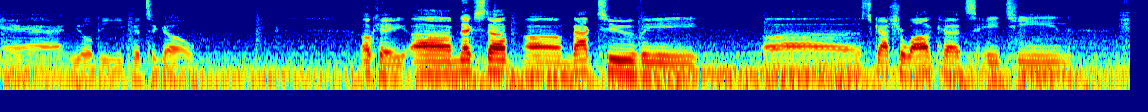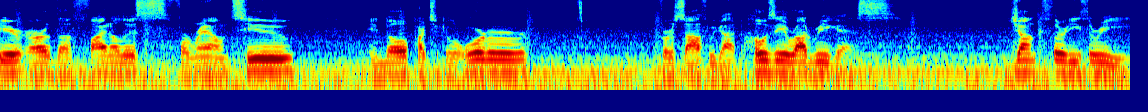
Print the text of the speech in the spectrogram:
and you'll be good to go. Okay, um, next up, um, back to the uh, Scratcher Wildcats 18. Here are the finalists for round two in no particular order. First off, we got Jose Rodriguez, Junk 33,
